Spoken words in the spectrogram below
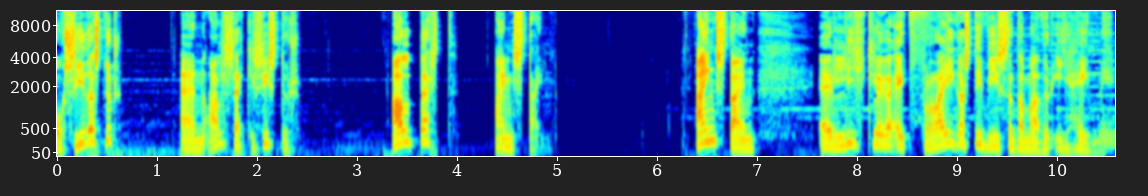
Og síðastur, en alls ekki sístur, Albert Einstein. Einstein er líklega eitt frægasti vísendamaður í heimi.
